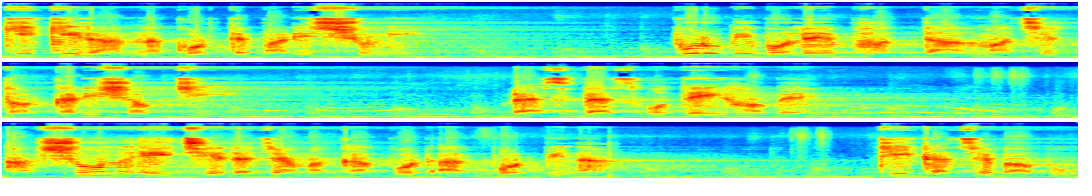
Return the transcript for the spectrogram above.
কি কি রান্না করতে পারিস শুনি? পূর্বী বলে ভাত, ডাল, মাছের তরকারি, সবজি। ব্যাস ব্যাস, ওতেই হবে। আর শোন এই ছেঁড়া জামা কাপড় আর পরবি না। ঠিক আছে বাবু।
